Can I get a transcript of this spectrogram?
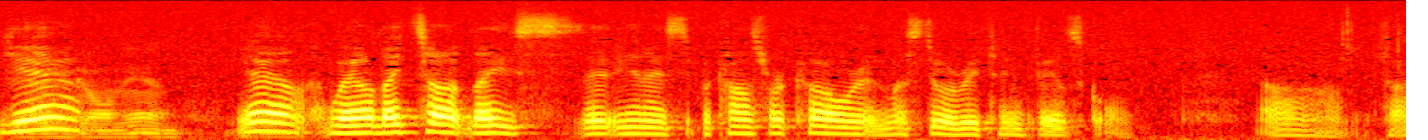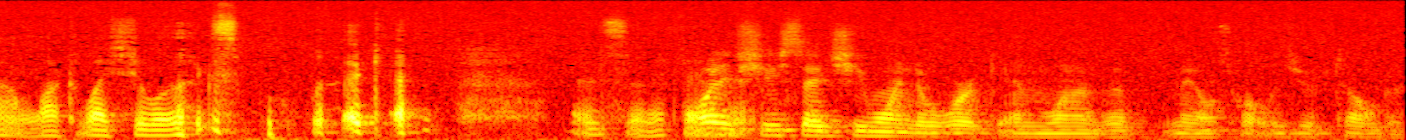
and Yeah. going in. Yeah, well, they told they said, you know, said, because we're coloring, let's do a routine physical. Uh, so I don't like the way she looks. okay. And so they What if she said she wanted to work in one of the mills? What would you have told her?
